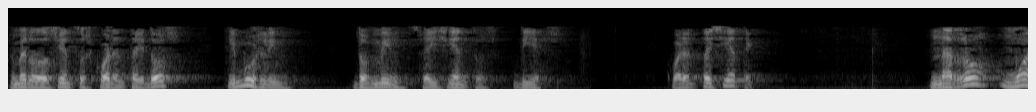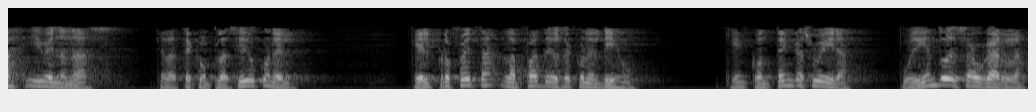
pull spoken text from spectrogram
número 242, y Muslim, 2610. 47. Narró Muah ibn Anas, que la te complacido con él, que el profeta, la paz de Dios con él, dijo, quien contenga su ira, pudiendo desahogarla,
